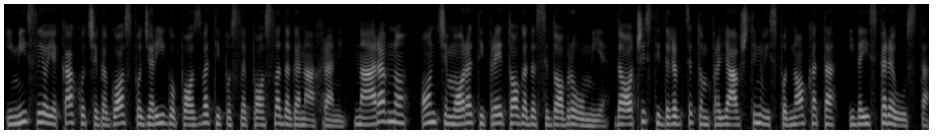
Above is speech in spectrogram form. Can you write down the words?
i mislio je kako će ga gospođa Rigo pozvati posle posla da ga nahrani. Naravno, on će morati pre toga da se dobro umije, da očisti drvcetom prljavštinu ispod nokata i da ispere usta.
